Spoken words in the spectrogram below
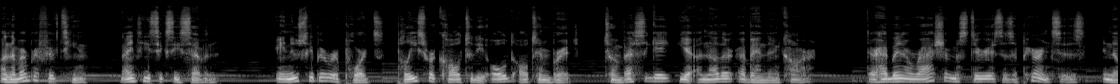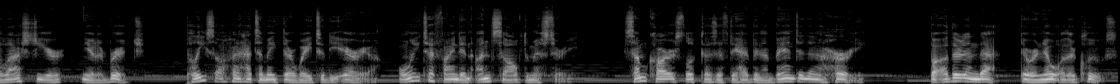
On November 15, 1967, a newspaper reports police were called to the Old Alton Bridge to investigate yet another abandoned car. There had been a rash of mysterious disappearances in the last year near the bridge. Police often had to make their way to the area, only to find an unsolved mystery. Some cars looked as if they had been abandoned in a hurry, but other than that, there were no other clues.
